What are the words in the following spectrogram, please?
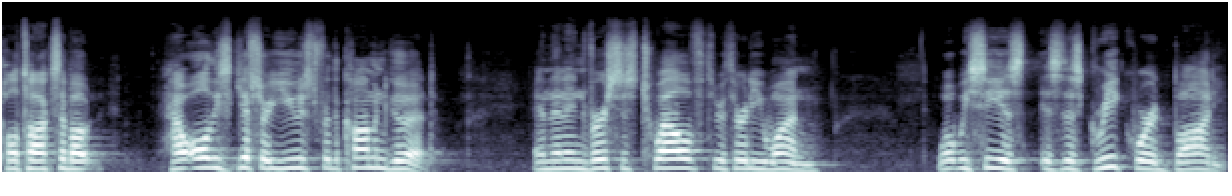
Paul talks about how all these gifts are used for the common good. And then in verses 12 through 31, what we see is, is this Greek word body.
